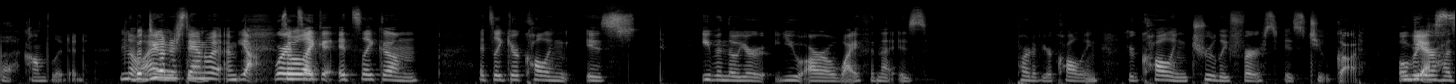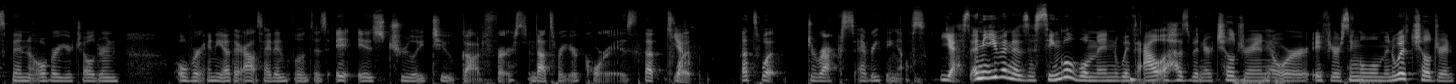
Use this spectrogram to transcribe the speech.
uh, convoluted. No, but do you understand, understand. what I'm Yeah, where so it's like, like, it's like um, it's like your calling is, even though you're you are a wife and that is part of your calling, your calling truly first is to God over your husband, over your children, over any other outside influences. It is truly to God first, and that's where your core is. That's Yeah. what that's what directs everything else. Yes, and even as a single woman without a husband or children, or if you're a single woman with children,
